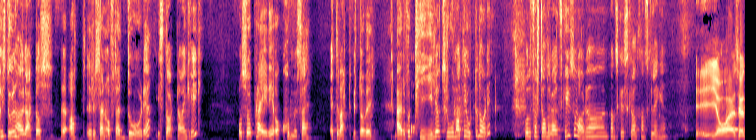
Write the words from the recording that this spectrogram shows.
Historien har jo lært oss eh, at russerne ofte er dårlige i starten av en krig, og så pleier de å komme seg etter hvert utover. Er det for tidlig å tro nå at de har gjort det dårlig? Både første og andre verdenskrig så var det jo ganske skralt ganske lenge. Ja, jeg er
